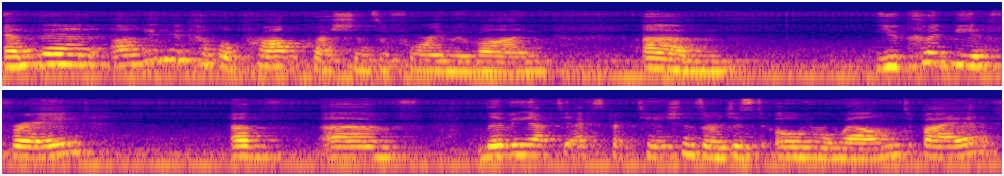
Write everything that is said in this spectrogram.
And then I'll give you a couple prompt questions before we move on. Um, you could be afraid of, of living up to expectations or just overwhelmed by it,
